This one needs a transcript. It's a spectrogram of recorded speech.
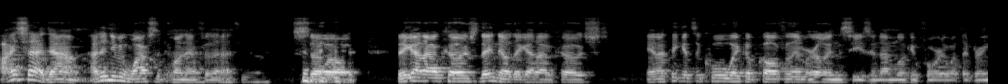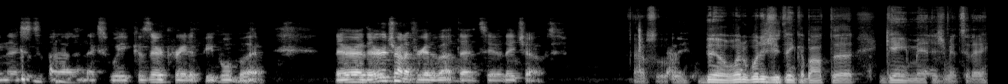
I sat down. I didn't even watch the punt after that. So they got out coached. They know they got out coached, and I think it's a cool wake up call for them early in the season. I'm looking forward to what they bring next uh, next week because they're creative people, but they're they're trying to forget about that too. They choked. Absolutely, Bill. What what did you think about the game management today?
